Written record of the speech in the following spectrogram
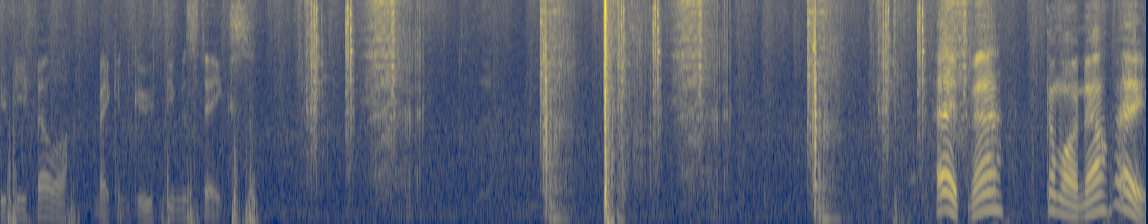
Goofy fella, making goofy mistakes. Hey, man! Come on now, hey!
